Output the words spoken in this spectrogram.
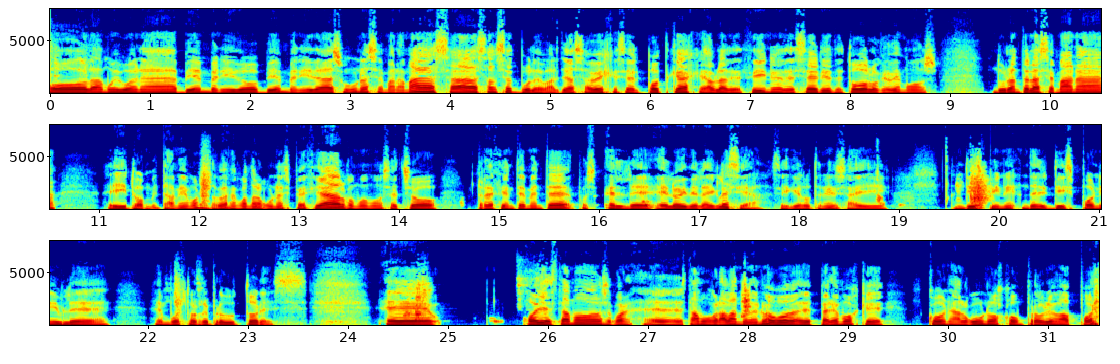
Hola, muy buenas, bienvenidos, bienvenidas una semana más a Sunset Boulevard. Ya sabéis que es el podcast que habla de cine, de series, de todo lo que vemos durante la semana y también, bueno, de vez en cuando algún especial, como hemos hecho recientemente, pues el de Eloy de la Iglesia. Así que lo tenéis ahí disponible en vuestros reproductores. Eh, hoy estamos, eh, estamos grabando de nuevo. Esperemos que con algunos con problemas por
